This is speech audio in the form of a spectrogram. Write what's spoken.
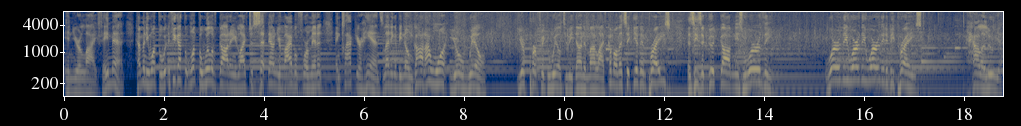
in your life. Amen. How many want the if you got the want the will of God in your life, just set down your Bible for a minute and clap your hands, letting it be known, God, I want your will, your perfect will to be done in my life. Come on, let's give him praise as he's a good God and he's worthy. Worthy, worthy, worthy to be praised. Hallelujah.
